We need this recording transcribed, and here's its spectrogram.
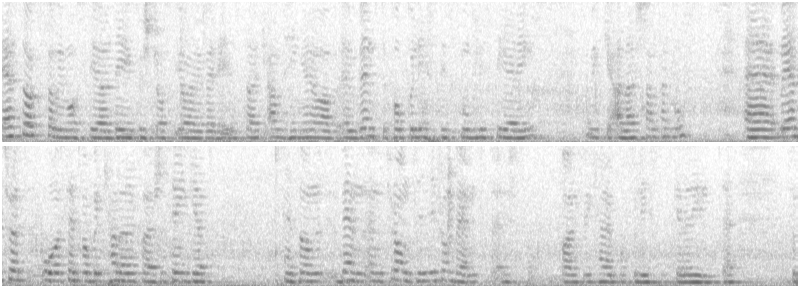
en sak som vi måste göra, det är förstås, jag är väldigt stark anhängare av en vänsterpopulistisk mobilisering, mycket alla chantar mot. Ehm, men jag tror att oavsett vad vi kallar det för så tänker jag att en sån en frontlinje från vänster, vare sig vi kallar den populistisk eller inte, så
